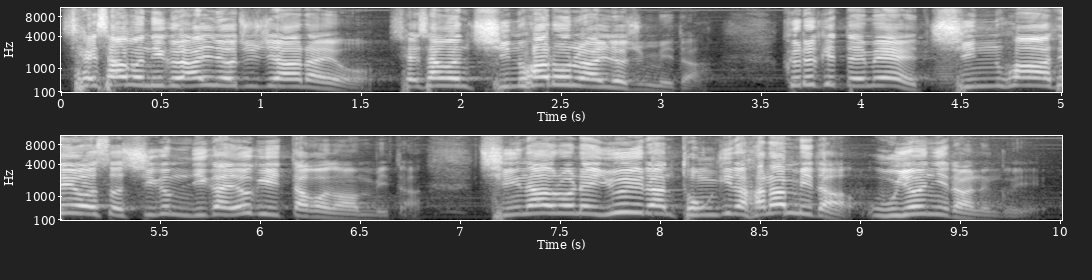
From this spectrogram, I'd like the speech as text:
세상은 이걸 알려주지 않아요. 세상은 진화론을 알려줍니다. 그렇기 때문에 진화되어서 지금 네가 여기 있다고 나옵니다. 진화론의 유일한 동기는 하나입니다. 우연이라는 거예요.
